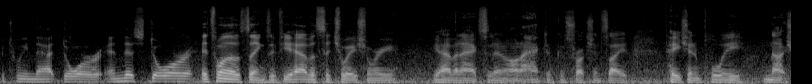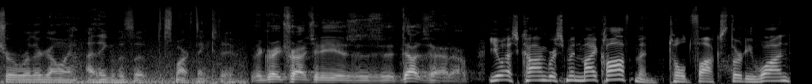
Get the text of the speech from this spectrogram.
between that door and this door? It's one of those things, if you have a situation where you, you have an accident on an active construction site, patient, employee, not sure where they're going, I think it was a smart thing to do. The great tragedy is, is it does add up. U.S. Congressman Mike Coffman told Fox 31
